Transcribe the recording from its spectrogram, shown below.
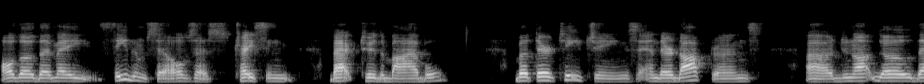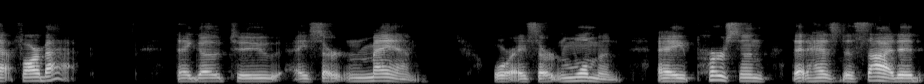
although they may see themselves as tracing back to the Bible, but their teachings and their doctrines uh, do not go that far back. They go to a certain man or a certain woman, a person that has decided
